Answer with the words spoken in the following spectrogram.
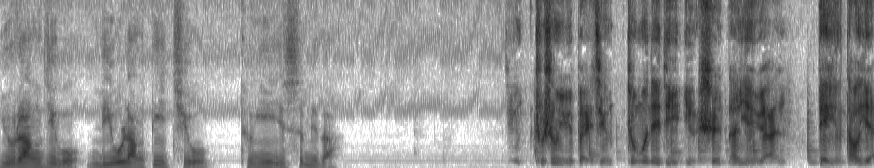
유랑지구, 니울랑 띠치우 등이 있습니다. 出生于北京，中国内地影视男演员、电影导演。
